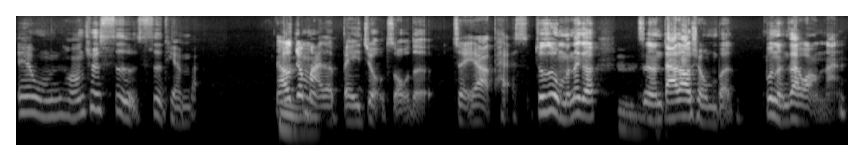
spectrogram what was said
哎、欸，我们好像去四四天吧，然后就买了北九州的 JR Pass，、嗯、就是我们那个只能搭到熊本，嗯、不能再往南。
